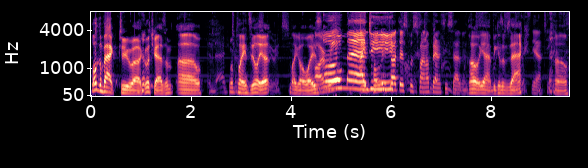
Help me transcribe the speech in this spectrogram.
Welcome back to uh, Glitchgasm. Uh, we're playing into Xillia, like always. Are Oh, we? I totally thought this was Final Fantasy VII. Oh, yeah, because of Zack? Yeah. Oh,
